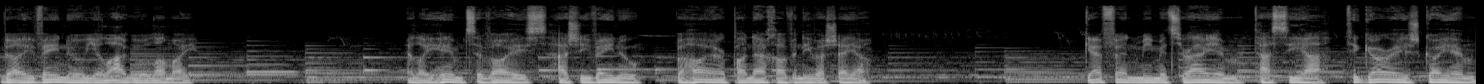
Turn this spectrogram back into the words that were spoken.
v'ayvenu yelagu lamai. Elohim tzevois hashivenu b'ha'er panecha v'nivasheya. Gefen mi Mitzrayim tasia, tigaresh goyim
